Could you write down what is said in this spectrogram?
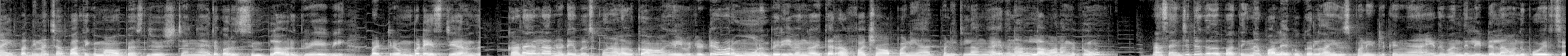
நைட் பார்த்தீங்கன்னா சப்பாத்திக்கு மாவு பிசைஞ்சு வச்சுட்டேங்க. இதுக்கு ஒரு சிம்பிளாக ஒரு கிரேவி பட் ரொம்ப டேஸ்டியாக இருந்தது. கடையில் ரெண்டு டேபிள் ஸ்பூன் அளவுக்கு ஆயில் விட்டுட்டு ஒரு மூணு பெரிய வெங்காயத்தை ரஃபாக சாப் பண்ணி ஆட் பண்ணிக்கலாங்க. இது நல்லா வணங்கட்டும். நான் செஞ்சுட்டு இருக்கிறது பார்த்தீங்கன்னா பழைய குக்கரில் தான் யூஸ் பண்ணிகிட்ருக்கேங்க இருக்கேங்க இது வந்து லிட்டெல்லாம் வந்து போயிடுச்சு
